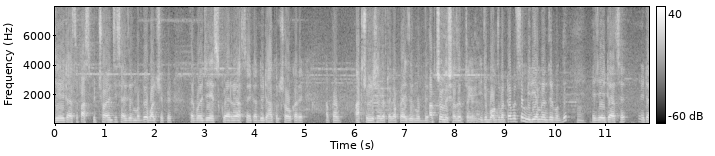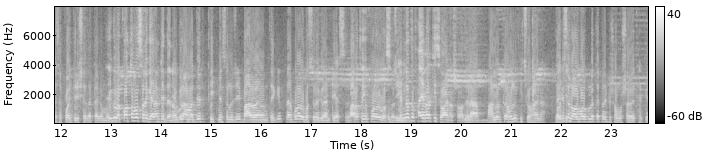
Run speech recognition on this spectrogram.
যে এটা আছে পাঁচ ফিট ছয় ইঞ্চি সাইজের মধ্যে ওভাল শেপের তারপরে যে স্কোয়ারের আছে, এটা দুইটা হাতল সহকারে আপনার আটচল্লিশ হাজার টাকা প্রাইজের মধ্যে। আটচল্লিশ হাজার টাকা। এই যে বক্স বারটা হচ্ছে মিডিয়াম রেঞ্জের মধ্যে। এই যে এটা আছে এটা আছে পঁয়ত্রিশ হাজার টাকার মধ্যে। এগুলো কত বছরের গ্যারান্টি দেন এগুলো আমাদের থিকনেস অনুযায়ী বারো এম থেকে প্রায় পনেরো বছরের গ্যারান্টি আছে। বারো থেকে পনেরো বছর। এমনি তো ফাইবার কিছু হয় না সহজে। না ভালোটা হলে কিছু হয় না। দেখা গেছে নর্মাল গুলোতে আপনার একটু সমস্যা হয়ে থাকে।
